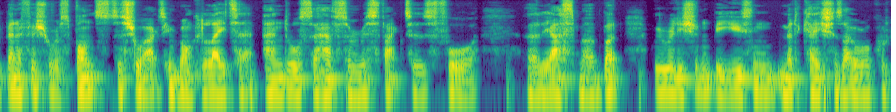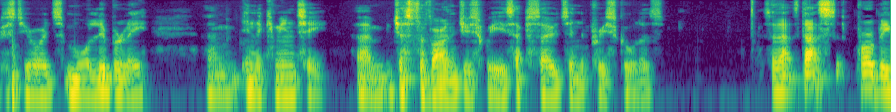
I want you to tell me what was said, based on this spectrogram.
beneficial response to short acting bronchodilator and also have some risk factors for early asthma. But we really shouldn't be using medications like oral corticosteroids more liberally um, in the community um, just for viral induced wheeze episodes in the preschoolers. So that's that's probably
